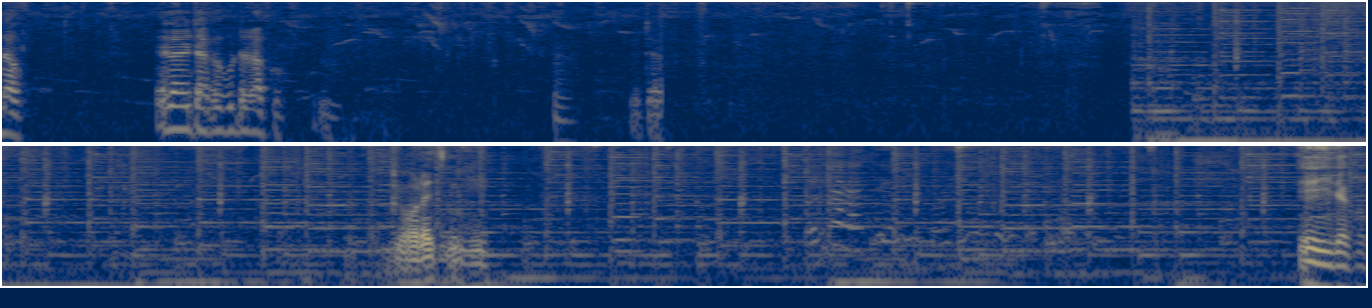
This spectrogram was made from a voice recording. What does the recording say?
নাও এই টাকা কুটে রাখো। এটা নাকি এই দেখো,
